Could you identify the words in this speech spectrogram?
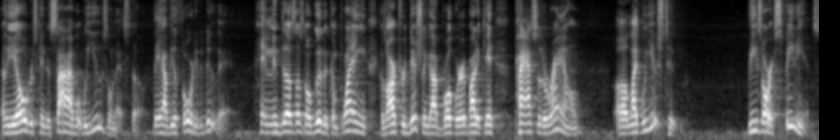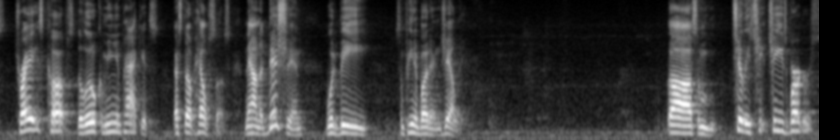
And the elders can decide what we use on that stuff. They have the authority to do that. And it does us no good to complain because our tradition got broke where everybody can't pass it around uh, like we used to. These are expedients. Trays, cups, the little communion packets, that stuff helps us. Now, in addition, would be some peanut butter and jelly, uh, some chili che- cheeseburgers,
